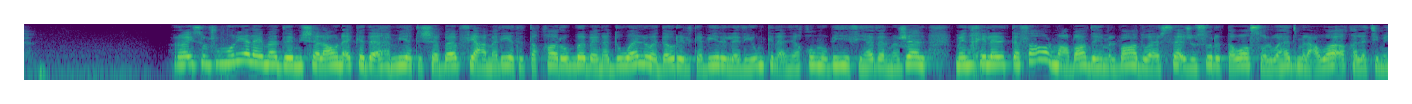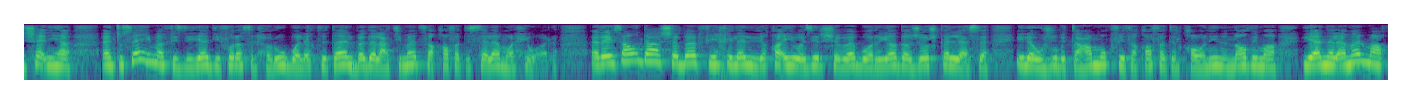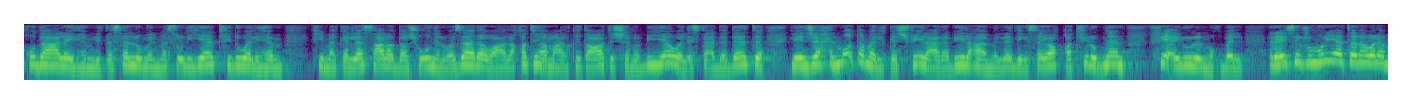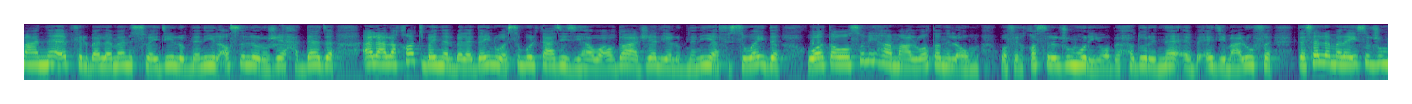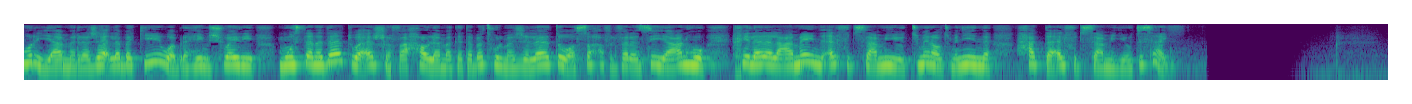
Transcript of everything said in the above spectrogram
رئيس الجمهورية العماد ميشيل عون أكد أهمية الشباب في عملية التقارب بين الدول والدور الكبير الذي يمكن أن يقوموا به في هذا المجال من خلال التفاعل مع بعضهم البعض وإرساء جسور التواصل وهدم العوائق التي من شأنها أن تساهم في ازدياد فرص الحروب والاقتتال بدل اعتماد ثقافة السلام والحوار. الرئيس عون دعا الشباب في خلال لقائه وزير الشباب والرياضة جورج كلاس إلى وجوب التعمق في ثقافة القوانين الناظمة لأن الأمال معقودة عليهم لتسلم المسؤوليات في دولهم. فيما كلاس عرض شؤون شؤون الوزارة وعلاقتها مع القطاعات الشبابية والاستعدادات لإنجاح المؤتمر الكشفي العربي العام الذي سيعقد في لبنان في أيلول المقبل. رئيس الجمهورية تناول مع النائب في البرلمان السويدي اللبناني الأصل رجي حداد العلاقات بين البلدين وسبل تعزيزها وأوضاع الجالية اللبنانية في السويد وتواصلها مع الوطن الأم. وفي القصر الجمهوري وبحضور النائب إيدي معلوف تسلم رئيس الجمهورية من رجاء لبكي وإبراهيم شويري مستندات وأرشفة حول ما كتبته المجلات والصحف الفرنسية عنه. خلال العامين 1988 حتى 1990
